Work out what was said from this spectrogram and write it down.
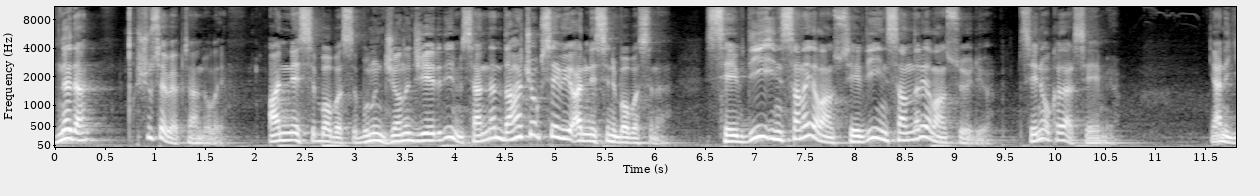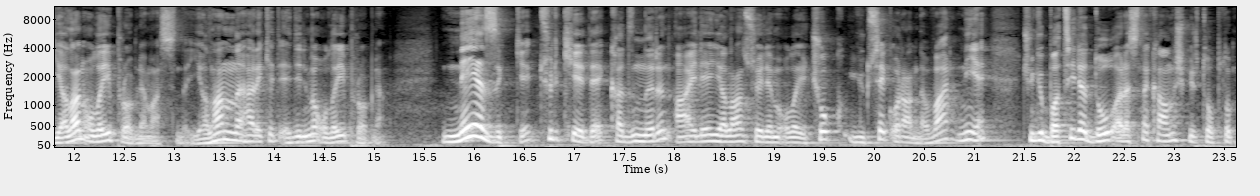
Neden? Şu sebepten dolayı. Annesi babası bunun canı ciğeri değil mi? Senden daha çok seviyor annesini babasını. Sevdiği insana yalan, sevdiği insanlara yalan söylüyor. Seni o kadar sevmiyor. Yani yalan olayı problem aslında. Yalanla hareket edilme olayı problem. Ne yazık ki Türkiye'de kadınların aileye yalan söyleme olayı çok yüksek oranda var. Niye? Çünkü Batı ile Doğu arasında kalmış bir toplum.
